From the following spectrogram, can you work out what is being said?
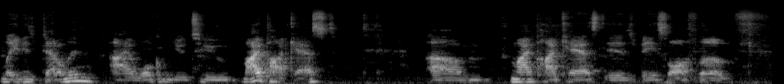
ladies and gentlemen, I welcome you to my podcast. Um, my podcast is based off of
